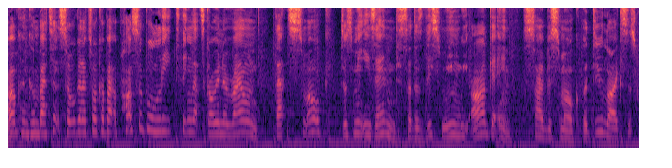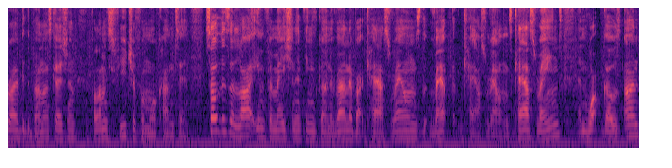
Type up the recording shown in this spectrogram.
Welcome combatants, so we're going to talk about a possible leaked thing that's going around. That smoke does meet his end, so does this mean we are getting cyber smoke? But do like, subscribe, hit the bell notification, follow me future for more content. So there's a lot of information and things going around about Chaos Realms, ra Chaos Realms, Khaos Reigns and what goes on.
